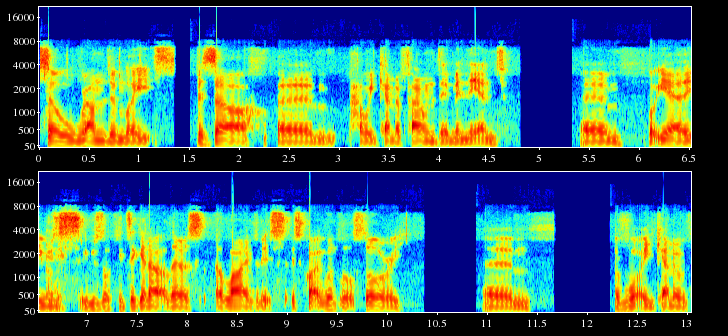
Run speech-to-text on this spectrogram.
so randomly, it's bizarre um, how he kind of found him in the end. Um, but yeah, he was he was lucky to get out of there alive, and it's it's quite a good little story um, of what he kind of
